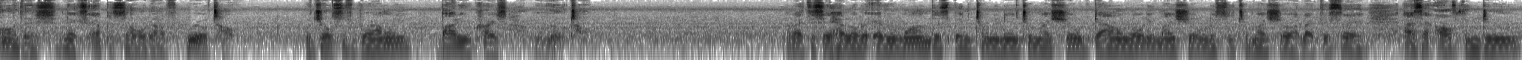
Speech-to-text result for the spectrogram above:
on this next episode of Real Talk with Joseph Brownlee, Body of Christ, Real Talk. I'd like to say hello to everyone that's been tuning into my show, downloading my show, listening to my show. I'd like to say, as I often do,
